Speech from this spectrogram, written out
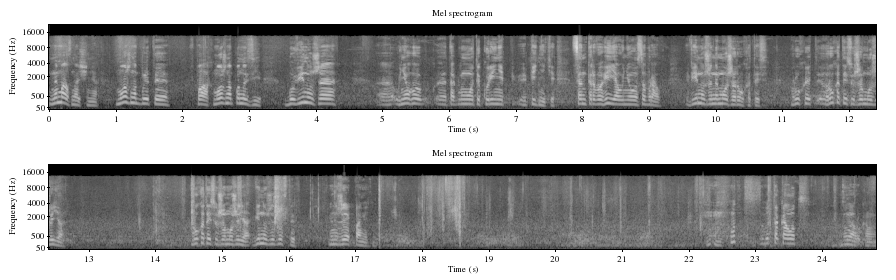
нема значення. Можна бити в пах, можна по нозі, бо він уже, е, у нього, е, так би мовити, коріння підняті. Центр ваги я у нього забрав. Він уже не може рухатись. Рухати, рухатись уже можу я. Рухатись уже можу я. Він уже застив. Він уже як пам'ятник. От, от така от двома руками.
